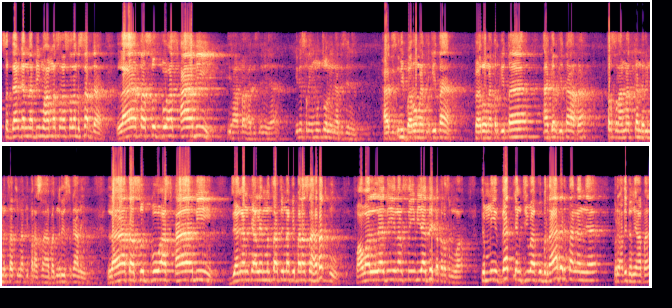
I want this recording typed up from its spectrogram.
sedangkan Nabi Muhammad sallallahu alaihi wasallam bersabda, "La tasubbu ashabi." Dihafal hadis ini ya. Ini sering muncul ini hadis ini. Hadis ini barometer kita, barometer kita agar kita apa? terselamatkan dari mencaci maki para sahabat. Ngeri sekali. La tasubbu ashabi. Jangan kalian mencaci maki para sahabatku. Fawalladzi nafsi biyadihi kata Rasulullah Demi zat yang jiwaku berada di tangannya, berarti demi apa?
